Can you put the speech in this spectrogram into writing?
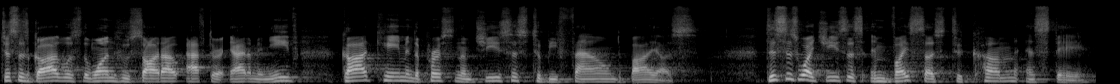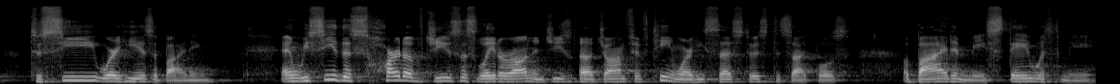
Just as God was the one who sought out after Adam and Eve, God came in the person of Jesus to be found by us. This is why Jesus invites us to come and stay to see where he is abiding. And we see this heart of Jesus later on in Jesus, uh, John 15, where he says to his disciples, Abide in me, stay with me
